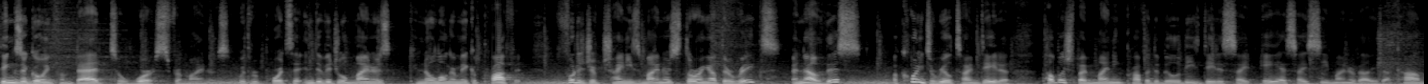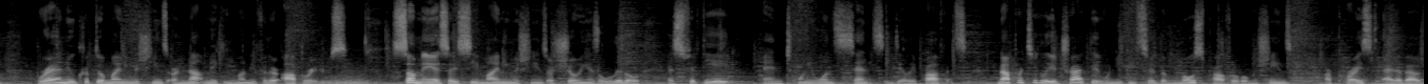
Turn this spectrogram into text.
Things are going from bad to worse for miners, with reports that individual miners can no longer make a profit, footage of Chinese miners throwing out their rigs, and now this? According to real-time data published by mining profitability data site ASICminervalue.com, brand new crypto mining machines are not making money for their operators. Some ASIC mining machines are showing as little as 58 and 21 cents in daily profits. Not particularly attractive when you consider the most profitable machines are priced at about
